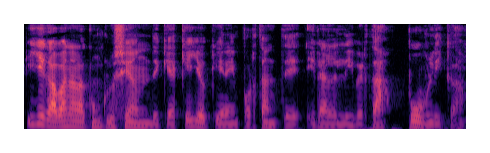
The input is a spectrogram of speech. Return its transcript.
Y llegaban a la conclusión de que aquello que era importante era la libertad pública.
